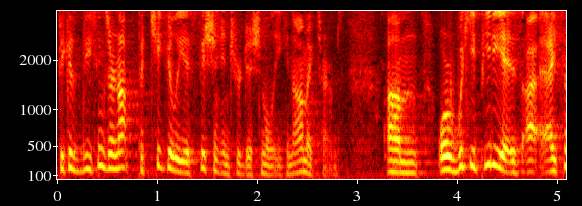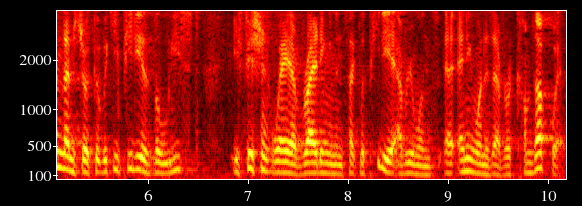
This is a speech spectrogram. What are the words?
because these things are not particularly efficient in traditional economic terms. Um, or Wikipedia is, I, I, sometimes joke that Wikipedia is the least efficient way of writing an encyclopedia everyone's, anyone has ever come up with.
